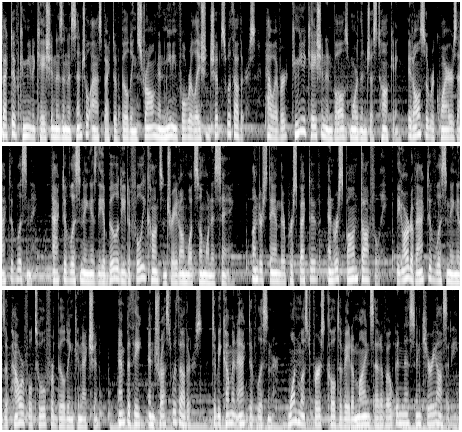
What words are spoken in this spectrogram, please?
Effective communication is an essential aspect of building strong and meaningful relationships with others. However, communication involves more than just talking, it also requires active listening. Active listening is the ability to fully concentrate on what someone is saying, understand their perspective, and respond thoughtfully. The art of active listening is a powerful tool for building connection, empathy, and trust with others. To become an active listener, one must first cultivate a mindset of openness and curiosity.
